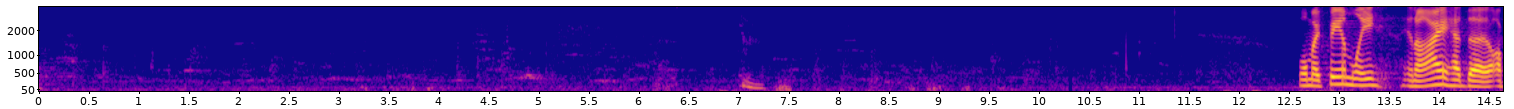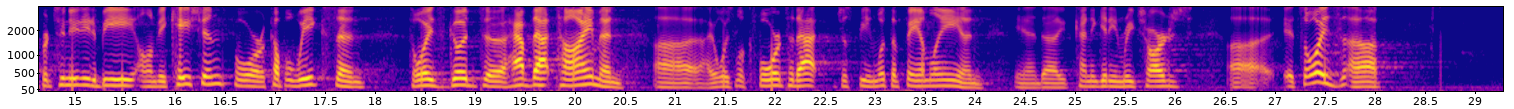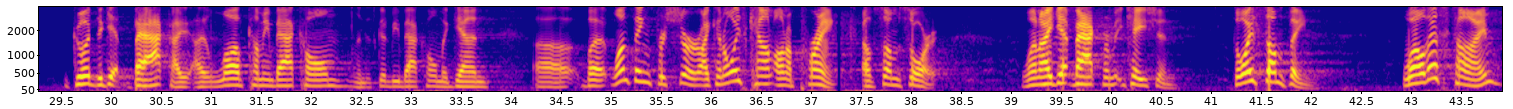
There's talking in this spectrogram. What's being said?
Well, my family and I had the opportunity to be on vacation for a couple weeks, and it's always good to have that time. And uh, I always look forward to that, just being with the family and, and uh, kind of getting recharged. Uh, it's always uh, good to get back. I, I, love coming back home, and it's good to be back home again. Uh, but one thing for sure, I can always count on a prank of some sort when I get back from vacation. It's always something. Well, this time,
